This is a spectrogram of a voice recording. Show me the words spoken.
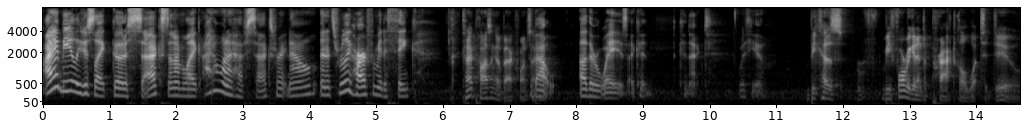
I immediately just like go to sex, and I'm like, I don't want to have sex right now, and it's really hard for me to think Can I pause and go back for one second? about other ways I could connect with you. because before we get into practical what to do,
